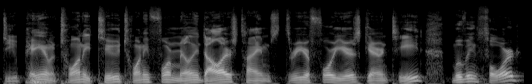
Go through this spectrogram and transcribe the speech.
Do you pay him 22, 24 million dollars times 3 or 4 years guaranteed moving forward?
